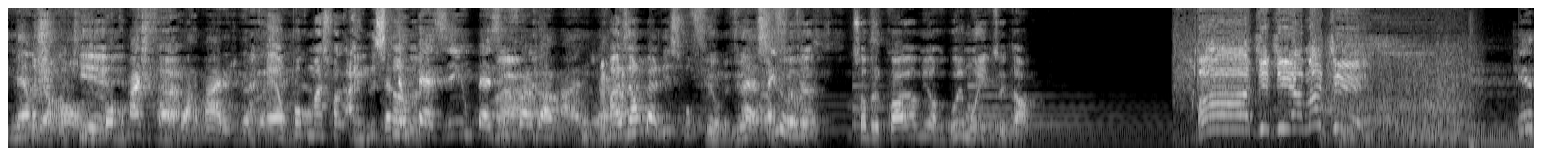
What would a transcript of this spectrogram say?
Menos, do que um pouco mais fora É. do armário, digamos assim. É, um pouco né? mais fora. Ainda Já estando. tem um né? pezinho, um pezinho É. fora do armário. já. Mas é um belíssimo filme, viu? É, sem um filme dúvida. sobre o qual eu me orgulho muito e tal. E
